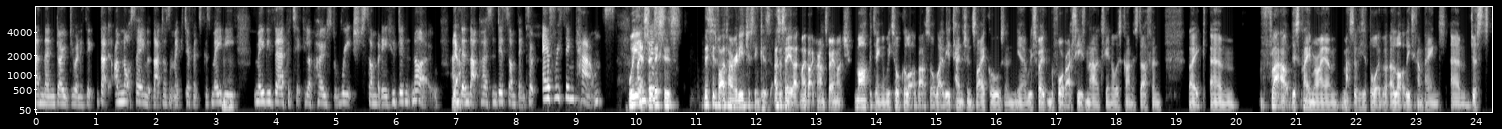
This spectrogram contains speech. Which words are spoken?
and then don't do anything that i'm not saying that that doesn't make a difference because maybe mm-hmm. maybe their particular post reached somebody who didn't know and yeah. then that person did something so everything counts well yeah I'm so just, this is this is what I find really interesting because, as I say, like my background's very much marketing, and we talk a lot about sort of like the attention cycles, and you know, we've spoken before about seasonality and all this kind of stuff. And like, um, flat out disclaimer, I am massively supportive of a lot of these campaigns. Um, just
